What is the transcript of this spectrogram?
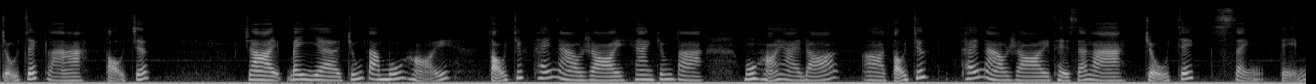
Chủ trích là tổ chức rồi bây giờ chúng ta muốn hỏi tổ chức thế nào rồi? Ha chúng ta muốn hỏi ai đó. À, tổ chức thế nào rồi thì sẽ là chủ chức sành điểm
